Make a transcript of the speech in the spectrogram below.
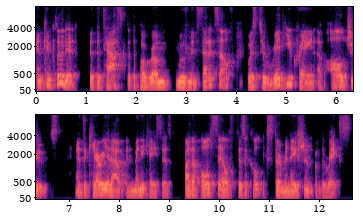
and concluded that the task that the pogrom movement set itself was to rid Ukraine of all Jews and to carry it out in many cases by the wholesale physical extermination of the race.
